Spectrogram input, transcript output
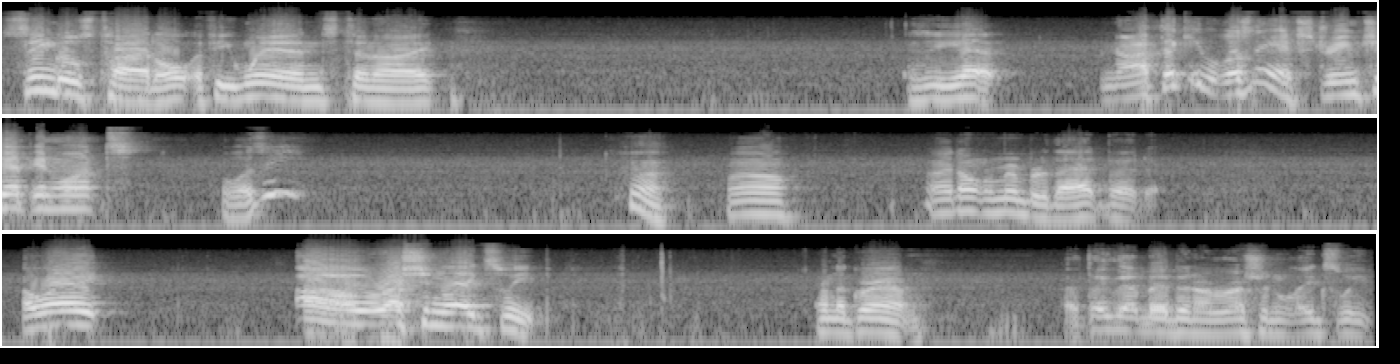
singles title if he wins tonight. Is he yet? No, I think he wasn't he Extreme Champion once. Was he? Huh. Well, I don't remember that, but oh wait. Oh, Russian leg sweep on the ground. I think that may have been a Russian leg sweep.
